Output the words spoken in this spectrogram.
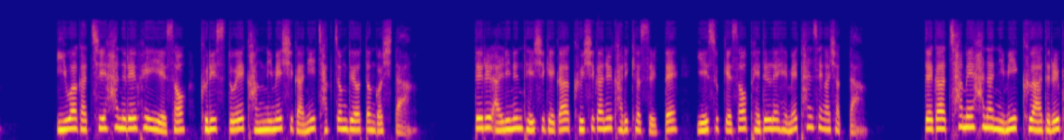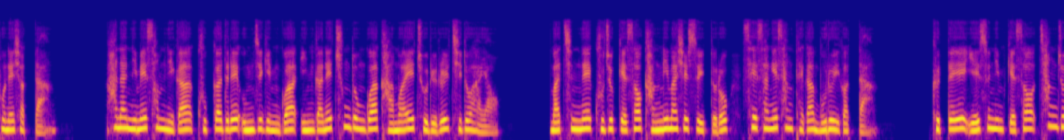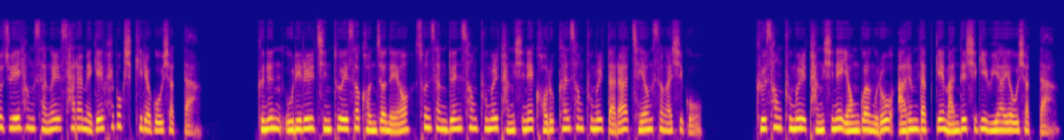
이와 같이 하늘의 회의에서 그리스도의 강림의 시간이 작정되었던 것이다. 때를 알리는 대시계가 그 시간을 가리켰을 때 예수께서 베들레헴에 탄생하셨다. 때가 참에 하나님이 그 아들을 보내셨다. 하나님의 섭리가 국가들의 움직임과 인간의 충동과 감화의 조류를 지도하여 마침내 구주께서 강림하실 수 있도록 세상의 상태가 무르익었다. 그때에 예수님께서 창조주의 형상을 사람에게 회복시키려고 오셨다. 그는 우리를 진토에서 건져내어 손상된 성품을 당신의 거룩한 성품을 따라 재형성하시고 그 성품을 당신의 영광으로 아름답게 만드시기 위하여 오셨다.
